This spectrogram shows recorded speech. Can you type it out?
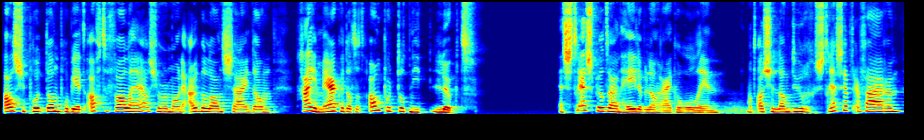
Als je dan probeert af te vallen, hè, als je hormonen uit balans zijn, dan ga je merken dat het amper tot niet lukt. En stress speelt daar een hele belangrijke rol in. Want als je langdurige stress hebt ervaren,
